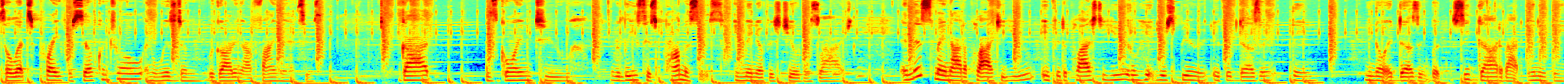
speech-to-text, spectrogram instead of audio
So let's pray for self control and wisdom regarding our finances. God is going to release his promises in many of his children's lives. And this may not apply to you. If it applies to you, it'll hit your spirit. If it doesn't, then you know it doesn't. But seek God about anything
